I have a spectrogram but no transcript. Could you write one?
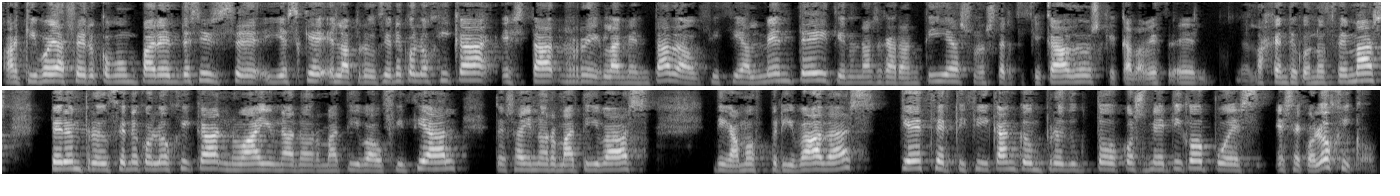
aquí voy a hacer como un paréntesis eh, y es que la producción ecológica está reglamentada oficialmente y tiene unas garantías, unos certificados que cada vez eh, la gente conoce más, pero en producción ecológica no hay una normativa oficial, entonces hay normativas, digamos, privadas que certifican que un producto cosmético pues, es ecológico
